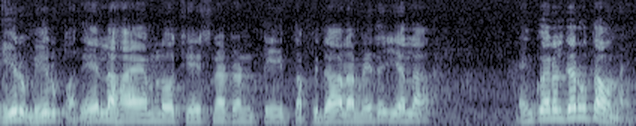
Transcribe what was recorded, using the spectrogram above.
మీరు మీరు పదేళ్ళ హాయంలో చేసినటువంటి తప్పిదాల మీద ఇలా ఎంక్వైరీలు జరుగుతూ ఉన్నాయి.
